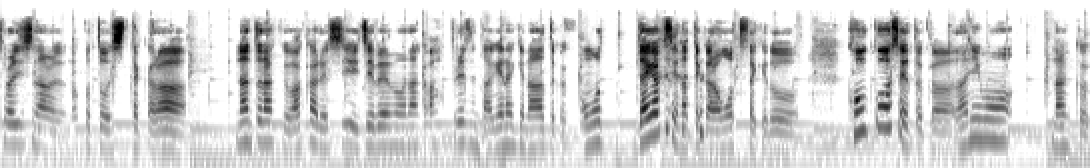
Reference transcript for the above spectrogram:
トラディショナルのことを知ったからなんとなくわかるし自分もなんかあプレゼントあげなきゃなとか思っ大学生になってから思ってたけど高校生とか何もなんか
